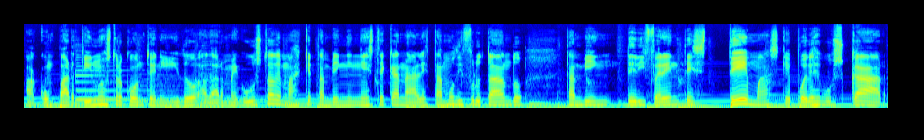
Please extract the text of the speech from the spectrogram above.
a compartir nuestro contenido, a dar me gusta. Además que también en este canal estamos disfrutando también de diferentes temas que puedes buscar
